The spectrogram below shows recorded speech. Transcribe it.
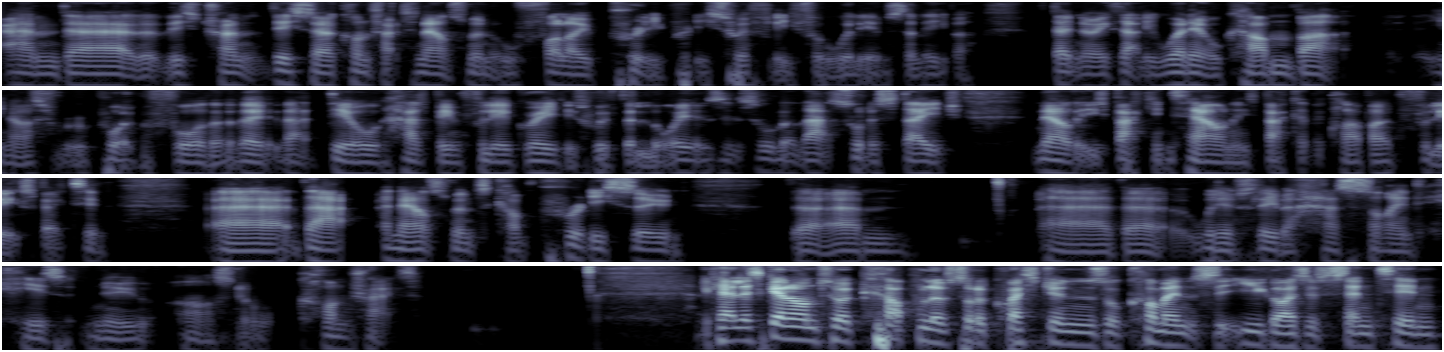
and uh, this tran- this uh, contract announcement will follow pretty pretty swiftly for William Saliba. Don't know exactly when it will come, but you know, I've reported before that they, that deal has been fully agreed. It's with the lawyers. It's all at that sort of stage. Now that he's back in town, he's back at the club. I'm fully expecting uh, that announcement to come pretty soon. That um, uh, that William Saliba has signed his new Arsenal contract. Okay, let's get on to a couple of sort of questions or comments that you guys have sent in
